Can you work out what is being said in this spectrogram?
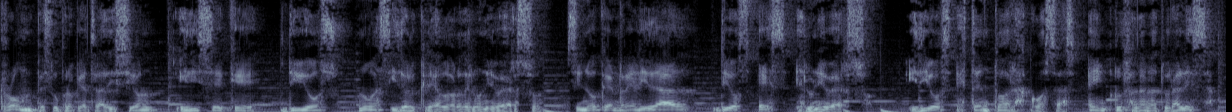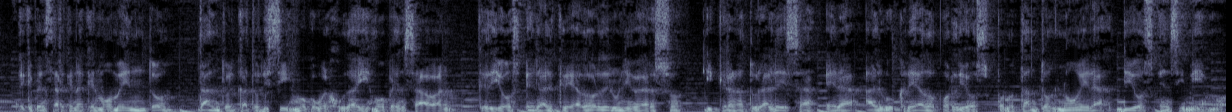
rompe su propia tradición y dice que Dios no ha sido el creador del universo, sino que en realidad Dios es el universo y Dios está en todas las cosas e incluso en la naturaleza. Hay que pensar que en aquel momento tanto el catolicismo como el judaísmo pensaban que Dios era el creador del universo y que la naturaleza era algo creado por Dios, por lo tanto no era Dios en sí mismo.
